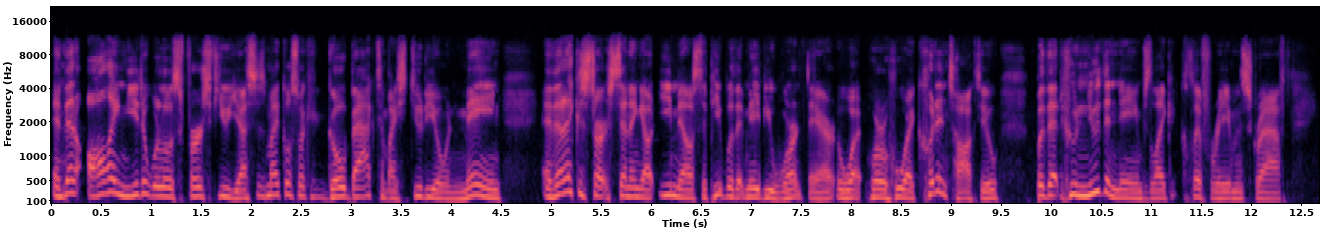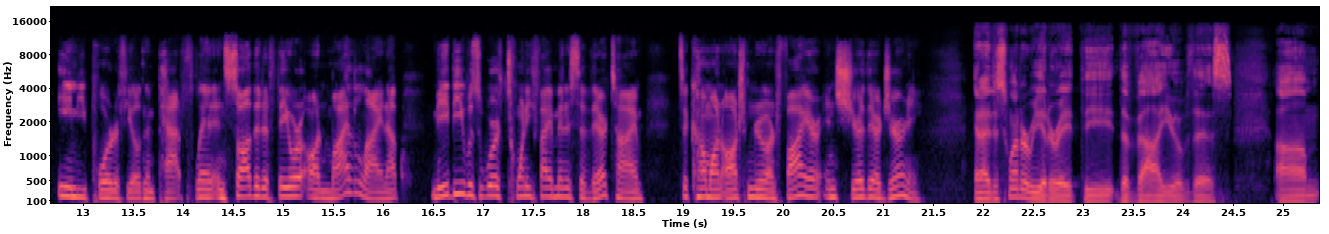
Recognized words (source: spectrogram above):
And then all I needed were those first few yeses, Michael, so I could go back to my studio in Maine. And then I could start sending out emails to people that maybe weren't there or, who I couldn't talk to, but that who knew the names like Cliff Ravenscraft, Amy Porterfield, and Pat Flynn, and saw that if they were on my lineup, maybe it was worth 25 minutes of their time to come on Entrepreneur on Fire and share their journey. And I just want to reiterate the the value of this. Um,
